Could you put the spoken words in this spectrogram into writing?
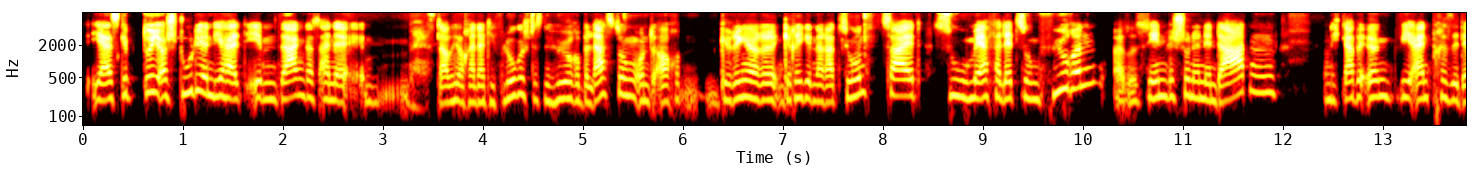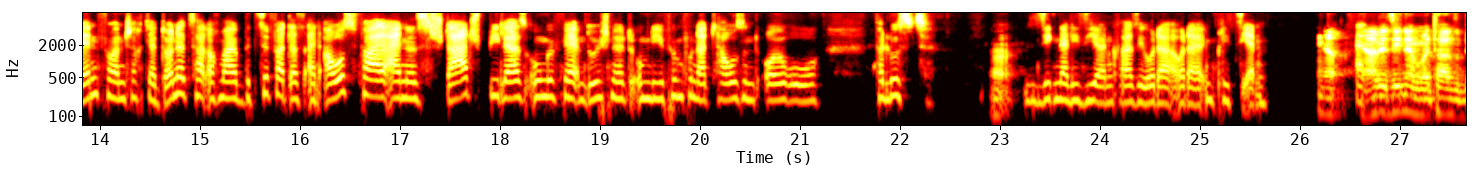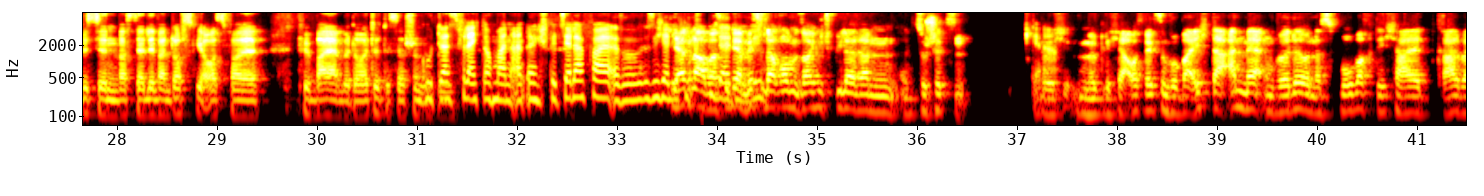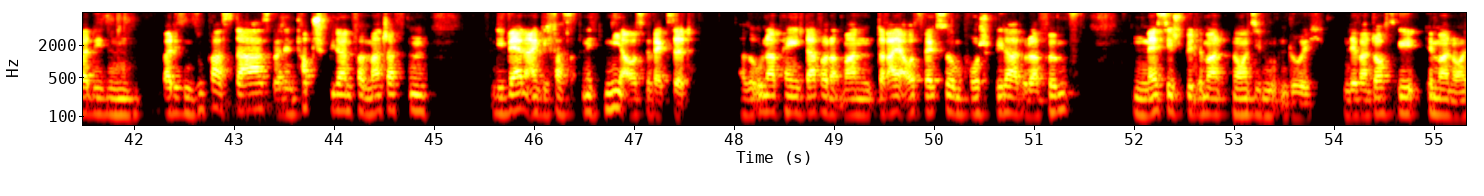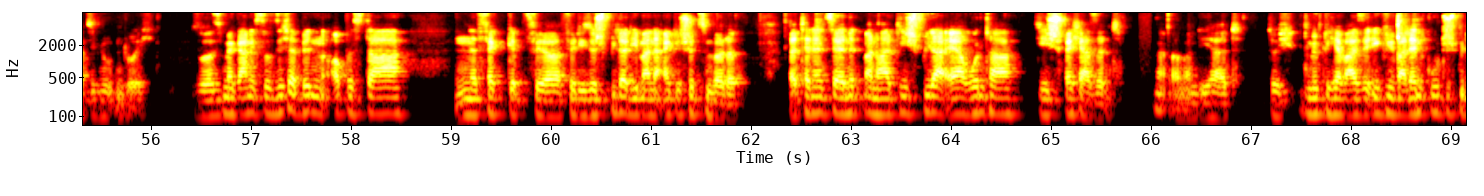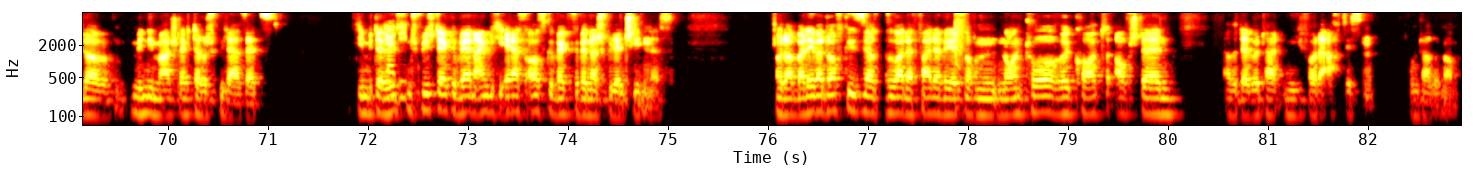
ja, es gibt durchaus Studien, die halt eben sagen, dass eine, das ist glaube ich auch relativ logisch, dass eine höhere Belastung und auch geringere Regenerationszeit zu mehr Verletzungen führen. Also das sehen wir schon in den Daten. Und ich glaube, irgendwie ein Präsident von Schachtja Donetsk hat auch mal beziffert, dass ein Ausfall eines Startspielers ungefähr im Durchschnitt um die 500.000 Euro Verlust signalisieren quasi oder, oder implizieren. Ja. Äh, ja, wir sehen ja momentan so ein bisschen, was der Lewandowski-Ausfall für Bayern bedeutet. Ist ja schon. Gut, das ist vielleicht auch mal ein, ein spezieller Fall. Also sicherlich. Ja, genau, aber es geht ja ein bisschen darum, solche Spieler dann zu schützen. Genau. Durch mögliche Auswechslungen. Wobei ich da anmerken würde, und das beobachte ich halt gerade bei diesen, bei diesen Superstars, bei den Topspielern von Mannschaften, die werden eigentlich fast nicht, nie ausgewechselt. Also unabhängig davon, ob man drei Auswechslungen pro Spieler hat oder fünf, Messi spielt immer 90 Minuten durch. Lewandowski immer 90 Minuten durch. So dass ich mir gar nicht so sicher bin, ob es da einen Effekt gibt für, für diese Spieler, die man eigentlich schützen würde. Weil tendenziell nimmt man halt die Spieler eher runter, die schwächer sind. Ja, weil man die halt durch möglicherweise äquivalent gute Spieler, minimal schlechtere Spieler ersetzt. Die mit der ja, höchsten Spielstärke werden eigentlich erst ausgewechselt, wenn das Spiel entschieden ist. Oder bei Lewandowski ist ja sogar der Fall, der wir jetzt noch einen neuen Torrekord aufstellen, also der wird halt nie vor der 80. runtergenommen.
